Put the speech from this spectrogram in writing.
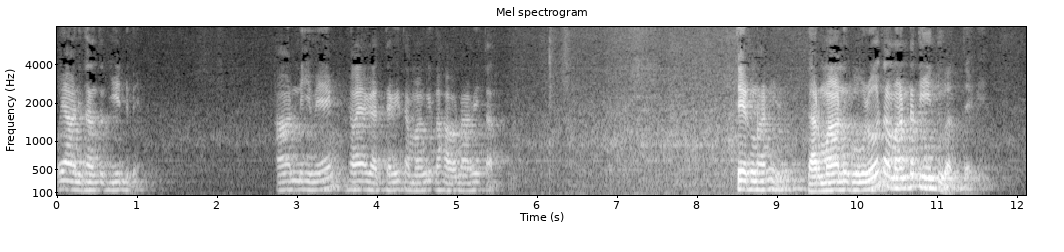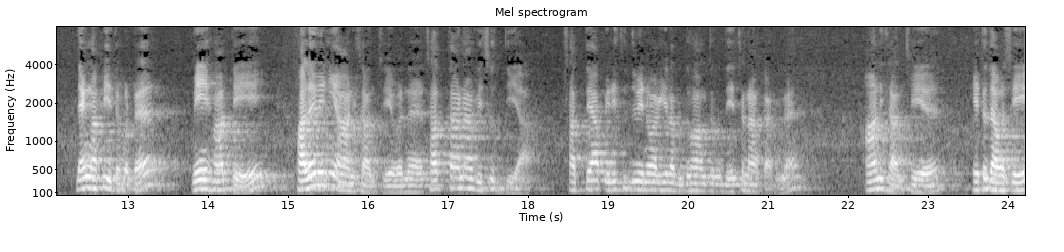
ඔය ආනිසංස තියෙන්න බෑ. ආන්න හිමෙන් හොයාගත්තගේ තමන්ගේ භාවනාවේ තත්ත්වය. තේරුණා නේද? ධර්මානුකූලව තමන්ට තීන්දුවක් දැගේ. දැන් අපි එතකොට මේ හතේ පළවෙනි ආනිසංසය වන සත්තාන විසුද්ධිය සත්‍ය පිරිසිදු වෙනවා කියලා බුදුහාමුදුරු දේශනා කරන ආනිසංසය හෙට දවසේ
